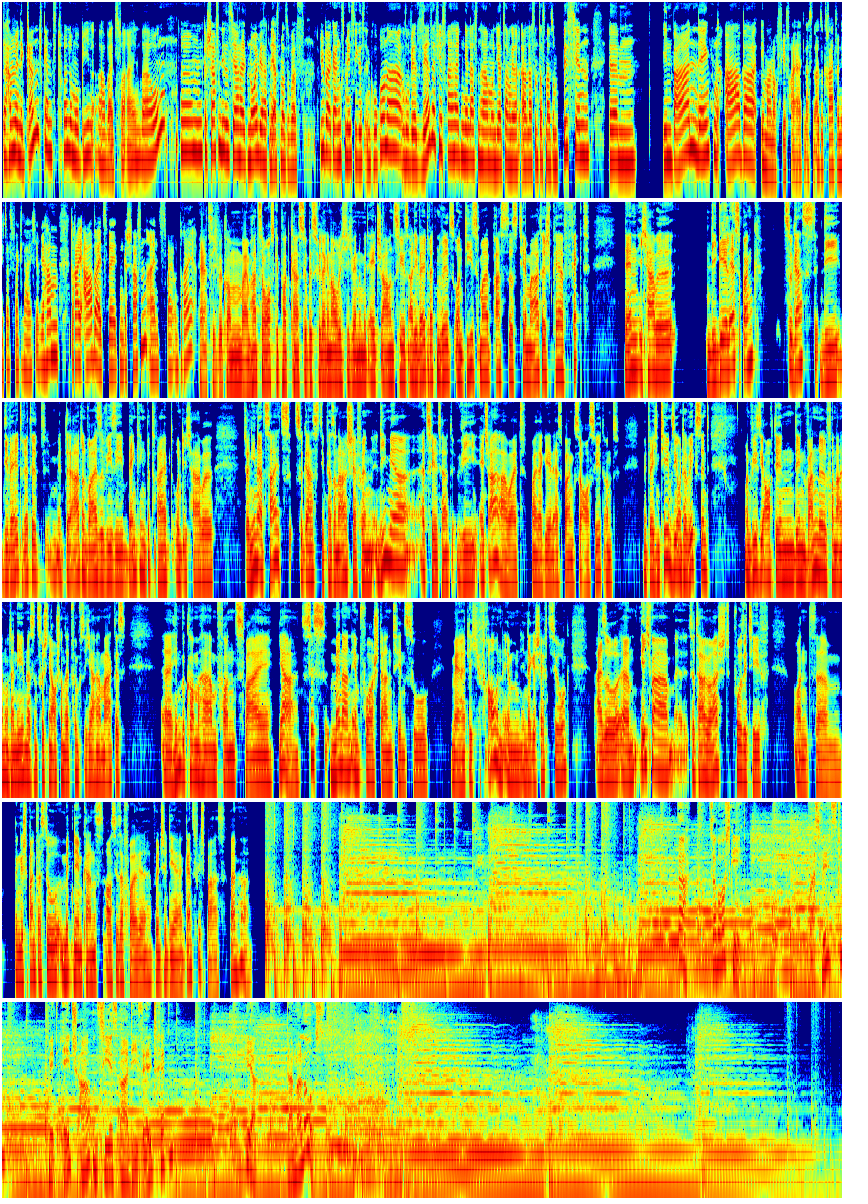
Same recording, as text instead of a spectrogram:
Da haben wir eine ganz, ganz tolle Mobilarbeitsvereinbarung ähm, geschaffen dieses Jahr halt neu. Wir hatten erstmal sowas Übergangsmäßiges in Corona, wo wir sehr, sehr viel Freiheiten gelassen haben. Und jetzt haben wir gedacht, ah, lass uns das mal so ein bisschen ähm, in Bahn lenken, aber immer noch viel Freiheit lassen. Also gerade wenn ich das vergleiche. Wir haben drei Arbeitswelten geschaffen, eins, zwei und drei. Herzlich willkommen beim Hatzawowski Podcast. Du bist wieder genau richtig, wenn du mit HR und CSA die Welt retten willst. Und diesmal passt es thematisch perfekt denn ich habe die GLS Bank zu Gast, die die Welt rettet mit der Art und Weise, wie sie Banking betreibt. Und ich habe Janina Zeitz zu Gast, die Personalchefin, die mir erzählt hat, wie HR-Arbeit bei der GLS Bank so aussieht und mit welchen Themen sie unterwegs sind und wie sie auch den, den Wandel von einem Unternehmen, das inzwischen ja auch schon seit 50 Jahren am Markt ist, äh, hinbekommen haben von zwei, ja, Cis-Männern im Vorstand hin zu mehrheitlich Frauen im, in der Geschäftsführung. Also ähm, ich war äh, total überrascht, positiv und ähm, bin gespannt, was du mitnehmen kannst aus dieser Folge. Wünsche dir ganz viel Spaß beim Hören. Ah, Zaborowski. Was willst du? Mit HR und CSA die Welt retten? Ja, dann mal los.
